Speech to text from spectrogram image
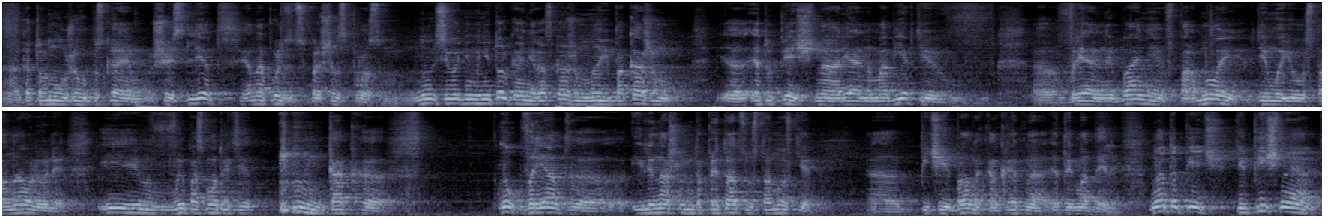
э, которую мы уже выпускаем 6 лет, и она пользуется большим спросом. Ну, сегодня мы не только о ней расскажем, но и покажем э, эту печь на реальном объекте, Э, в реальной бане, в парной, где мы ее устанавливали. И вы посмотрите, как э, ну, вариант э, или нашу интерпретацию установки печей банок конкретно этой модели. Но эта печь кирпичная,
